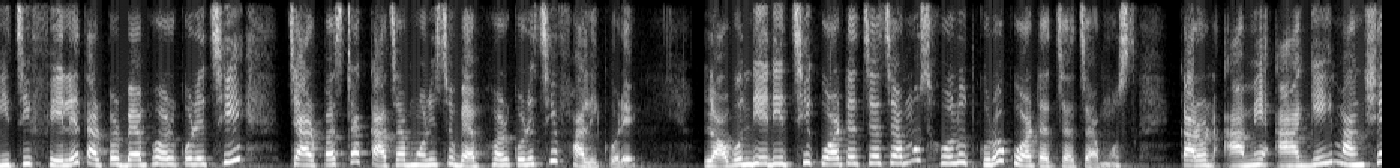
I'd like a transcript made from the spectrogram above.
বিচি ফেলে তারপর ব্যবহার করেছি চার পাঁচটা কাঁচা মরিচও ব্যবহার করেছি ফালি করে। লবণ দিয়ে দিচ্ছি কোয়াটার চা চামচ, হলুদ গুঁড়ো কোয়াটার চা চামচ। কারণ আমি আগেই মাংসে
